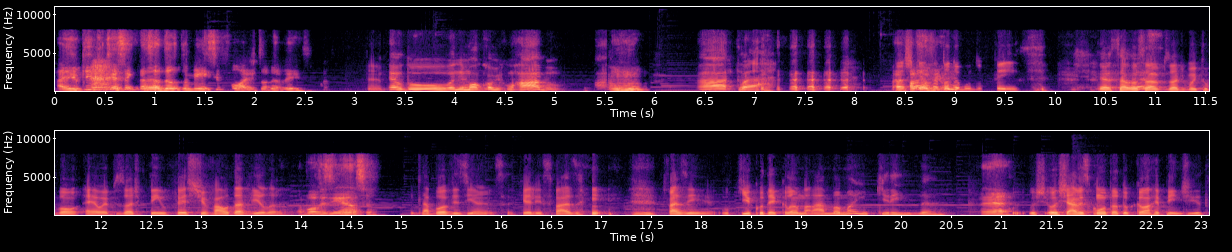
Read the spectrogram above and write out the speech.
Aí o Kiko quer ser engraçadão também e se fode toda vez. É o do animal come com rabo? Uhum. Ah, tá. Acho que essa todo mundo fez. É, sabe, sabe um episódio muito bom? É o episódio que tem o Festival da Vila, A boa vizinhança. da Boa Vizinhança. Que eles fazem. fazem. O Kiko declama lá, mamãe querida. É, O, o Chaves conta do cão arrependido.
